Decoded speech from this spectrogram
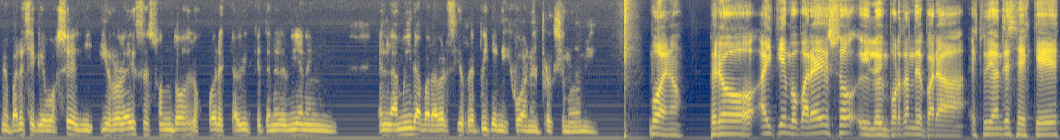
Me parece que Boselli y Roleiser son dos de los jugadores que hay que tener bien en, en la mira para ver si repiten y juegan el próximo domingo. Bueno, pero hay tiempo para eso y lo importante para estudiantes es que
